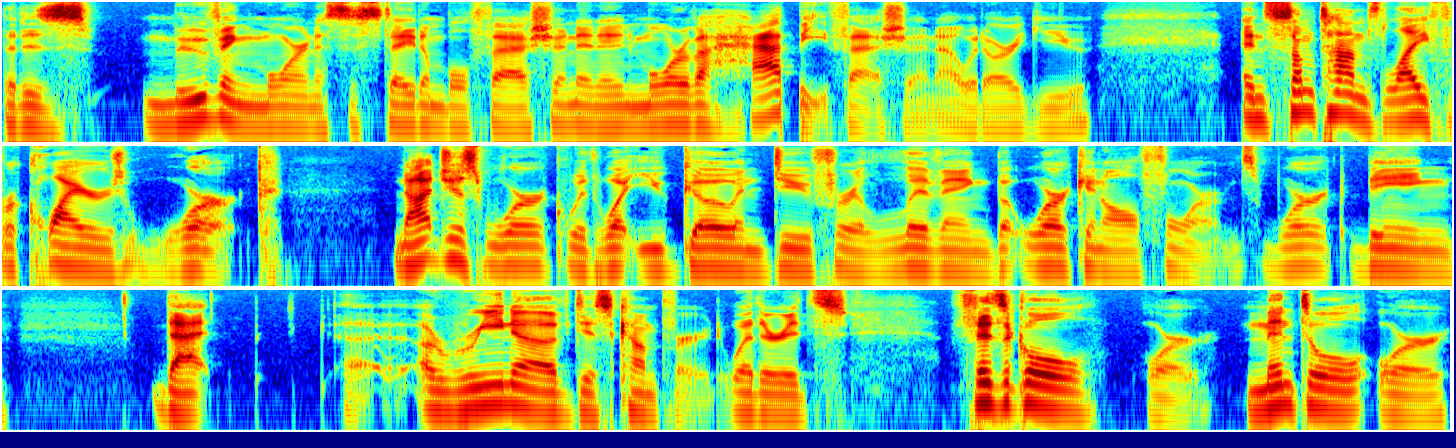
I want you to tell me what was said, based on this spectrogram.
that is moving more in a sustainable fashion and in more of a happy fashion, I would argue. And sometimes life requires work, not just work with what you go and do for a living, but work in all forms. Work being that uh, arena of discomfort, whether it's physical or mental or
